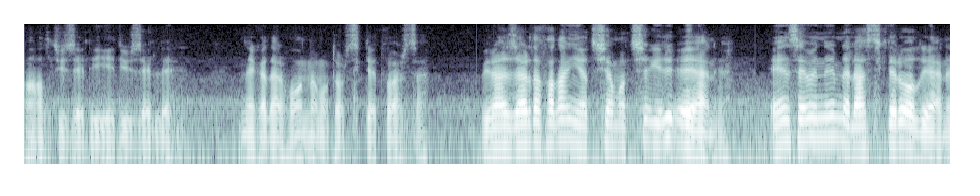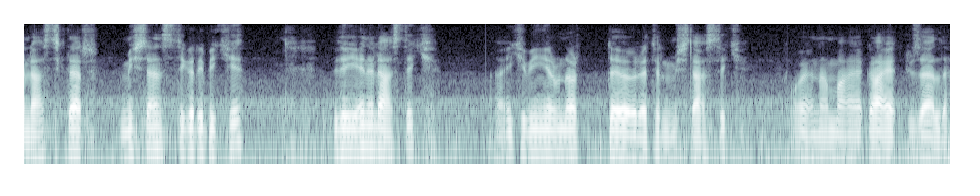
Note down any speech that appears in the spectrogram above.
650, 750. Ne kadar Honda motosiklet varsa. Virajlarda falan yatışa matışa geliyor yani. En sevindiğim de lastikleri oldu yani. Lastikler Michelin City Grip 2. Bir de yeni lastik. Yani 2024'te üretilmiş lastik. O yönden bayağı gayet güzeldi.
